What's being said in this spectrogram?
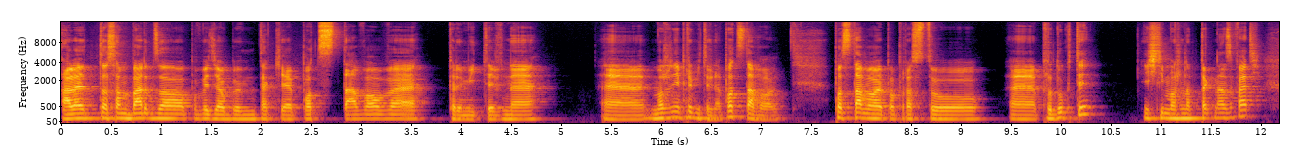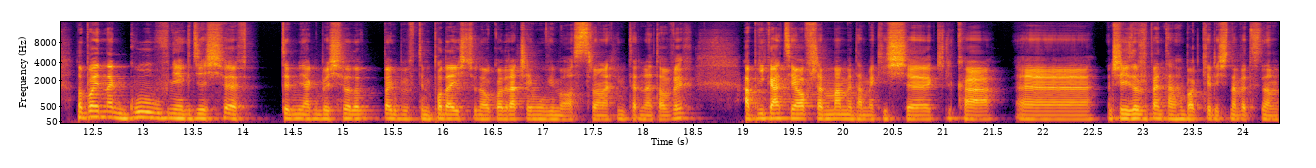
Ale to są bardzo, powiedziałbym, takie podstawowe, prymitywne, e, może nie prymitywne, podstawowe. Podstawowe po prostu e, produkty, jeśli można tak nazwać. No bo jednak głównie gdzieś w tym jakby, jakby w tym podejściu naukowym raczej mówimy o stronach internetowych aplikacje, owszem, mamy tam jakieś e, kilka, e, czyli dobrze pamiętam, chyba kiedyś nawet nam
